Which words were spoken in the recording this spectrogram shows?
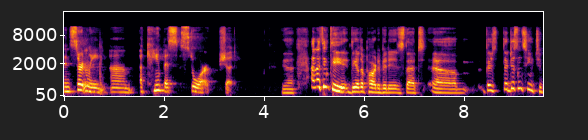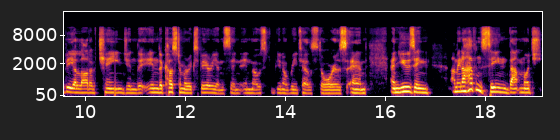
then certainly um, a campus store should. Yeah, and I think the the other part of it is that um, there's there doesn't seem to be a lot of change in the in the customer experience in in most you know retail stores and and using. I mean, I haven't seen that much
